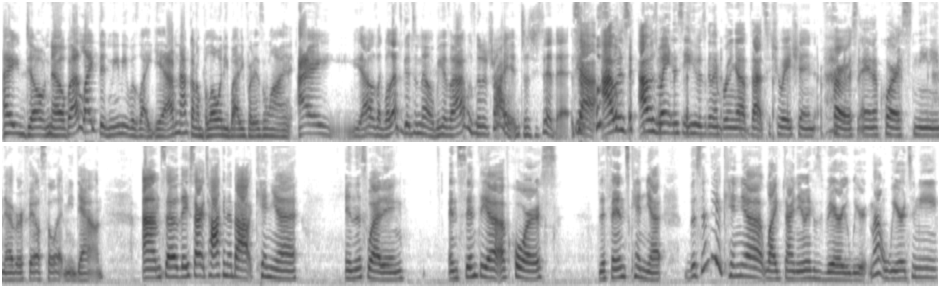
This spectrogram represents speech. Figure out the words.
I don't know, but I like that Nene was like, "Yeah, I'm not gonna blow anybody for this wine." I yeah, I was like, "Well, that's good to know," because I was gonna try it until she said that. So- Yeah, I was I was waiting to see who was going to bring up that situation first, and of course, Nene never fails to let me down. Um, so they start talking about Kenya in this wedding, and Cynthia, of course, defends Kenya. The Cynthia Kenya like dynamic is very weird. Not weird to me.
